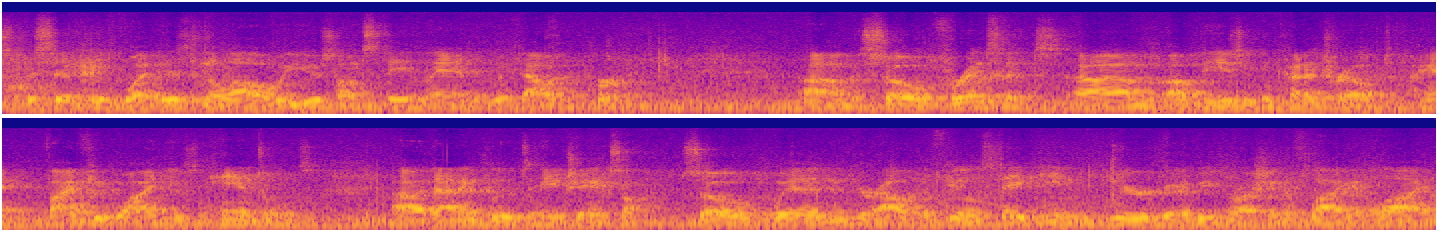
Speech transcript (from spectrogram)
specifically what is an allowable use on state land without a permit. Um, So for instance, um, of these, you can cut a trail up to five feet wide using hand tools. Uh, That includes a chainsaw. So when you're out in the field staking, you're going to be brushing a flag in a line.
